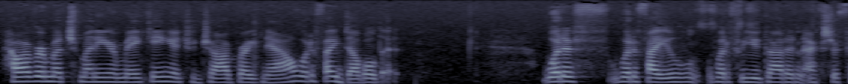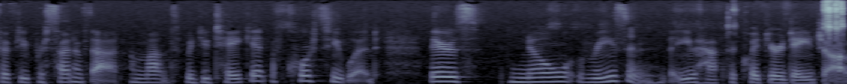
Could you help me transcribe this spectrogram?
however much money you're making at your job right now, what if I doubled it? What if what if I what if you got an extra 50% of that a month? Would you take it? Of course you would. There's no reason that you have to quit your day job.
